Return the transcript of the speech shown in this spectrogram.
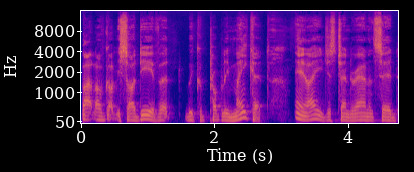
But I've got this idea that we could probably make it. Anyway, he just turned around and said,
